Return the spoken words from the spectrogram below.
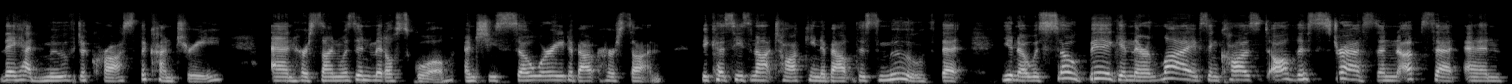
They had moved across the country and her son was in middle school and she's so worried about her son because he's not talking about this move that you know was so big in their lives and caused all this stress and upset and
